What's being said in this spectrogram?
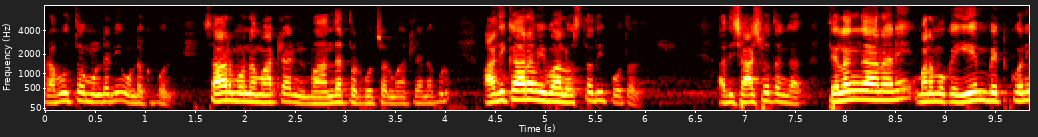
ప్రభుత్వం ఉండని ఉండకపోని. సార్ మొన్న మాట్లాడి మా అందరితో కూర్చొని మాట్లాడినప్పుడు అధికారం ఇవాళ వస్తుంది పోతుంది. అది శాశ్వతం కాదు. తెలంగాణని మనం ఒక ఏం పెట్టుకొని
